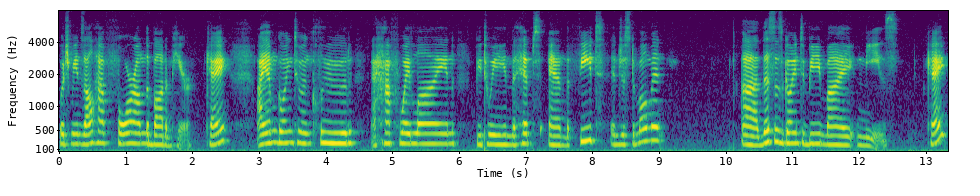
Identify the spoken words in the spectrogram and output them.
which means I'll have four on the bottom here, okay? I am going to include a halfway line between the hips and the feet in just a moment. Uh, this is going to be my knees, okay?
